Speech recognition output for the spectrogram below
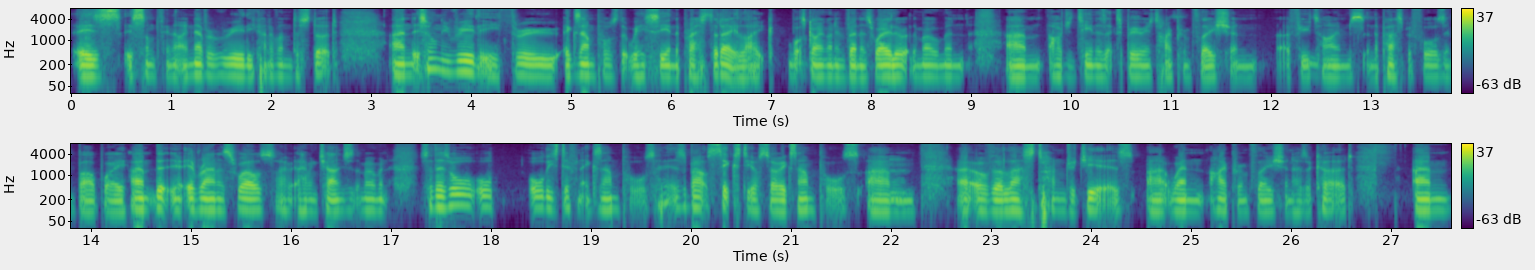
is is something that I never really kind of understood, and it's only really through examples that we see in the press today, like what's going on in Venezuela at the moment. Um, Argentina's experienced hyperinflation a few times in the past before Zimbabwe. Um, the, Iran as well is having challenges at the moment. So there's all all all these different examples. I think there's about 60 or so examples um, mm. uh, over the last hundred years uh, when hyperinflation has occurred. Um,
